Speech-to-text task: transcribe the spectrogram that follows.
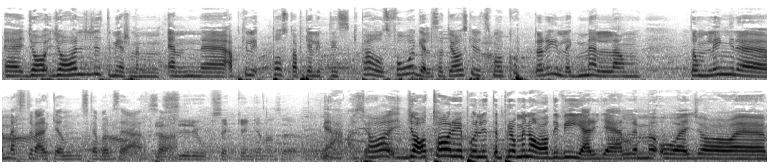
Eh, jag, jag är lite mer som en, en eh, apokaly- postapokalyptisk pausfågel så att jag har skrivit små kortare inlägg mellan de längre mästerverken ska man säga. Så. Du syr ihop säcken kan man säga. Ja, jag, jag tar det på en liten promenad i VR-hjälm och jag... Eh,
